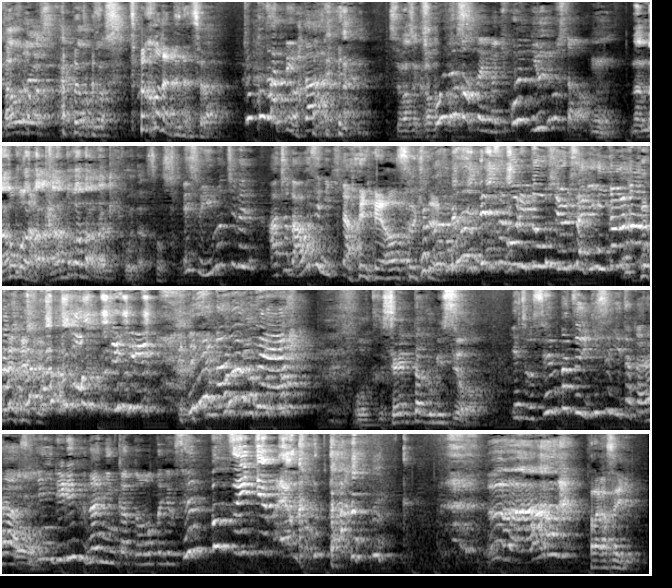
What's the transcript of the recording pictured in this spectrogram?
トコだって倒れます。はい倒れます。トコだってなんですよ。どこだって言った？聞 すいませんかこえなかった今。聞こえ言ってました、うん。ななんとかだなんとかだだけ聞こえた。そうっすえそれ言い間違いあちょっと合わせに来た。なんでいや合わせてきたよ。津森投手より先に行かなかったの？えなんで僕選択ミスよ。いやちょっと先発行き過ぎたからうん。先にリリーフ何人かと思ったけど先発行けばよかった。うわ田中正義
